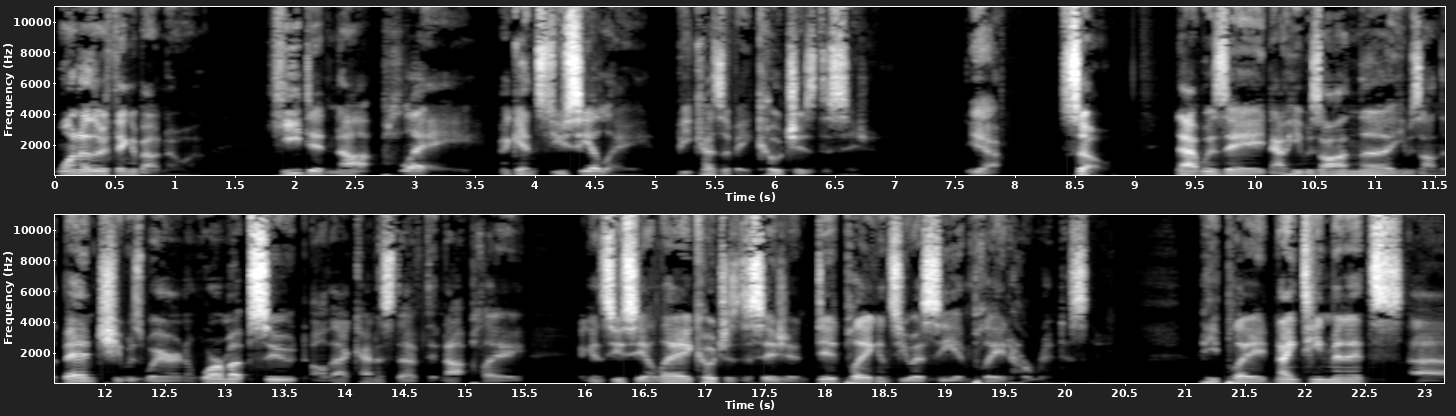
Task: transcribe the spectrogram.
One other thing about Noah, he did not play against UCLA because of a coach's decision. Yeah. So that was a now he was on the he was on the bench. He was wearing a warm up suit, all that kind of stuff. Did not play against UCLA. Coach's decision. Did play against USC and played horrendously. He played 19 minutes, uh,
